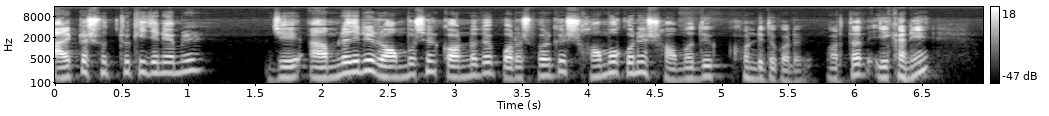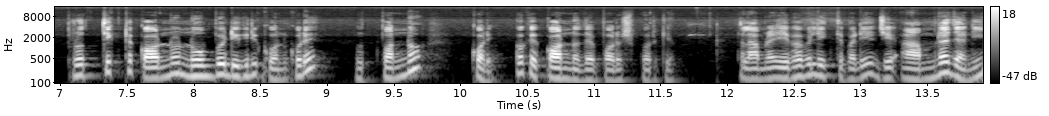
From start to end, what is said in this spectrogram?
আরেকটা সূত্র কি জানি আমরা যে আমরা জানি রম্বসের কর্ণদ্বয় পরস্পরকে সমকোণে সমদ্বিখণ্ডিত করে, অর্থাৎ এখানে প্রত্যেকটা কর্ণ নব্বই ডিগ্রি কোণ করে উৎপন্ন করে, ওকে, কর্ণদ্বয় পরস্পরকে। তাহলে আমরা এভাবে লিখতে পারি যে আমরা জানি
